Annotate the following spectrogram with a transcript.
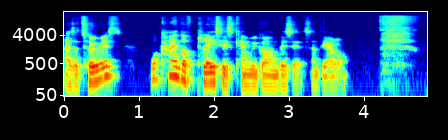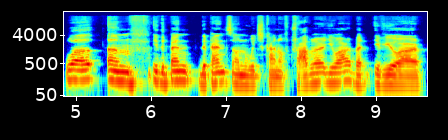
as a tourist, what kind of places can we go and visit, Santiago? Well, um, it depend depends on which kind of traveler you are. But if you are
